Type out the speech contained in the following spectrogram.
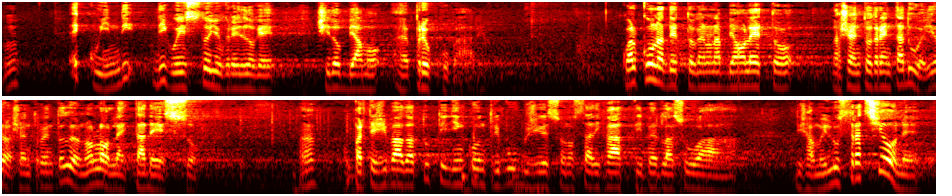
hm? e quindi di questo io credo che ci dobbiamo eh, preoccupare. Qualcuno ha detto che non abbiamo letto la 132, io la 132 non l'ho letta adesso, eh? Partecipato a tutti gli incontri pubblici che sono stati fatti per la sua diciamo, illustrazione,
